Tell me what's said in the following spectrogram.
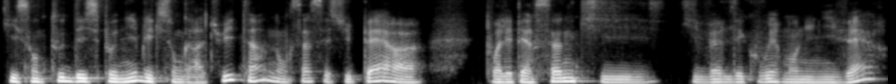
qui sont toutes disponibles et qui sont gratuites. Hein. Donc ça, c'est super pour les personnes qui, qui, veulent découvrir mon univers.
